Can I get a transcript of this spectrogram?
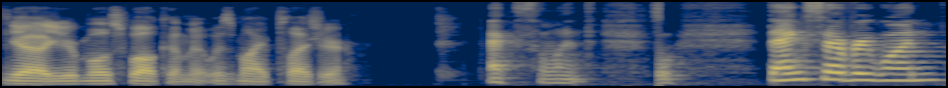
Yeah, you're most welcome. It was my pleasure. Excellent. So, thanks, everyone.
